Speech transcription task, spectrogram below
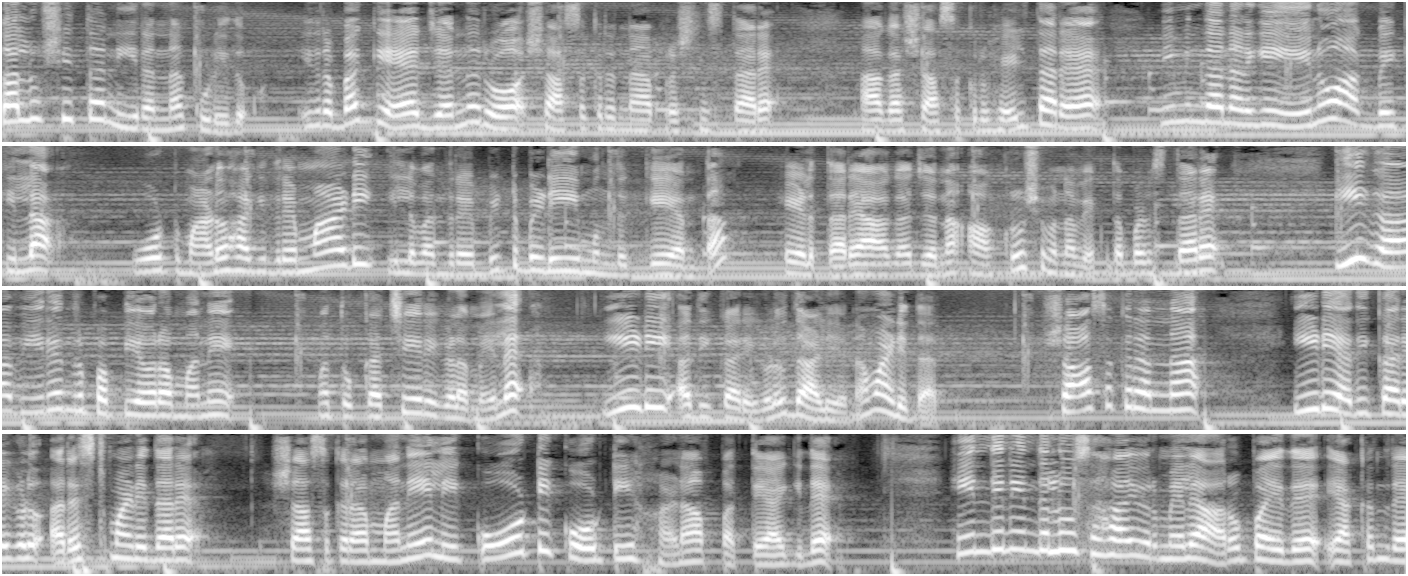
ಕಲುಷಿತ ನೀರನ್ನ ಕುಡಿದು. ಇದರ ಬಗ್ಗೆ ಜನರು ಶಾಸಕರನ್ನ ಪ್ರಶ್ನಿಸ್ತಾರೆ. ಆಗ ಶಾಸಕರು ಹೇಳ್ತಾರೆ, ನಿಮ್ಮಿಂದ ನನಗೆ ಏನೂ ಆಗ್ಬೇಕಿಲ್ಲ. ವೋಟ್ ಮಾಡೋ ಹಾಗಿದ್ರೆ ಮಾಡಿ, ಇಲ್ಲವಂದ್ರೆ ಬಿಟ್ಟು ಬಿಡಿ ಮುಂದಕ್ಕೆ ಅಂತ ಹೇಳ್ತಾರೆ. ಆಗ ಜನ ಆಕ್ರೋಶವನ್ನ ವ್ಯಕ್ತಪಡಿಸ್ತಾರೆ. ಈಗ ವೀರೇಂದ್ರ ಪಪ್ಪಿಯವರ ಮನೆ ಮತ್ತು ಕಚೇರಿಗಳ ಮೇಲೆ ಇಡಿ ಅಧಿಕಾರಿಗಳು ದಾಳಿಯನ್ನ ಮಾಡಿದ್ದಾರೆ. ಶಾಸಕರನ್ನ ಇಡಿ ಅಧಿಕಾರಿಗಳು ಅರೆಸ್ಟ್ ಮಾಡಿದ್ದಾರೆ. ಶಾಸಕರ ಮನೆಯಲ್ಲಿ ಕೋಟಿ ಕೋಟಿ ಹಣ ಪತ್ತೆಯಾಗಿದೆ. ಹಿಂದಿನಿಂದಲೂ ಸಹ ಇವ್ರ ಮೇಲೆ ಆರೋಪ ಇದೆ. ಯಾಕಂದ್ರೆ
